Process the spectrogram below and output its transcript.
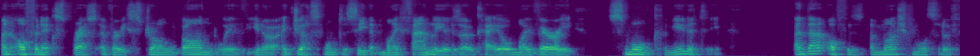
and often express a very strong bond with, you know, I just want to see that my family is okay or my very small community, and that offers a much more sort of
